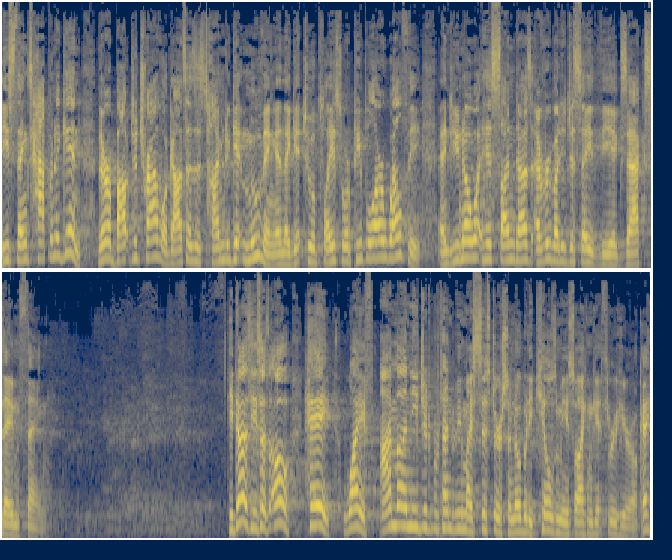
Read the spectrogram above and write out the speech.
these things happen again. They're about to travel. God says it's time to get moving, and they get to a place where people are wealthy. And do you know what his son does? Everybody just say the exact same thing. He does. He says, Oh, hey, wife, I'm going to need you to pretend to be my sister so nobody kills me so I can get through here, okay?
